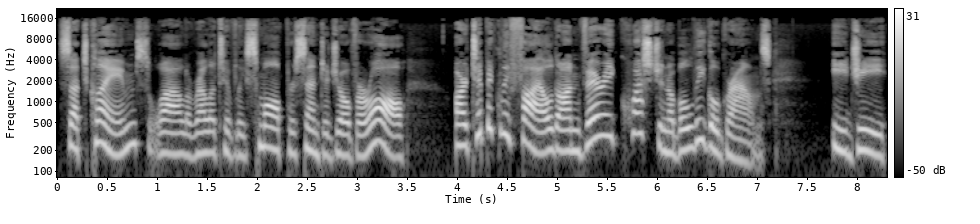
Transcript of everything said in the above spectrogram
Such claims, while a relatively small percentage overall, are typically filed on very questionable legal grounds, e.g.,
